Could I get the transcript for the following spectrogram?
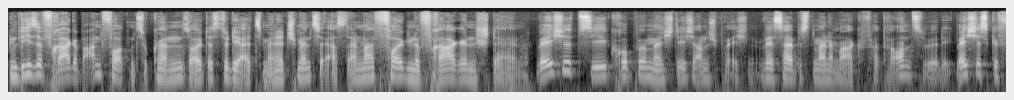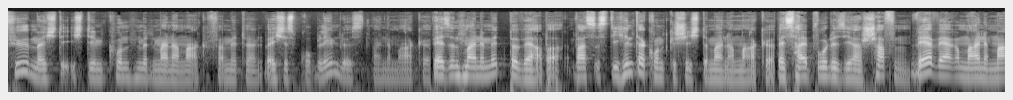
Um diese Frage beantworten zu können, solltest du dir als Management zuerst einmal folgende Fragen stellen. Welche Zielgruppe möchte ich ansprechen? Weshalb ist meine Marke vertrauenswürdig? Welches Gefühl möchte möchte ich den Kunden mit meiner Marke vermitteln? Welches Problem löst meine Marke? Wer sind meine Mitbewerber? Was ist die Hintergrundgeschichte meiner Marke? Weshalb wurde sie erschaffen? Wer wäre meine Marke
